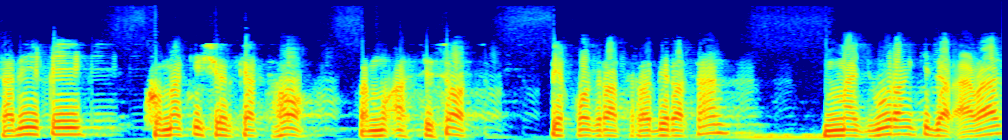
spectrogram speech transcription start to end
طریق کمک شرکت ها و مؤسسات به قدرت را برسند مجبورند که در عوض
